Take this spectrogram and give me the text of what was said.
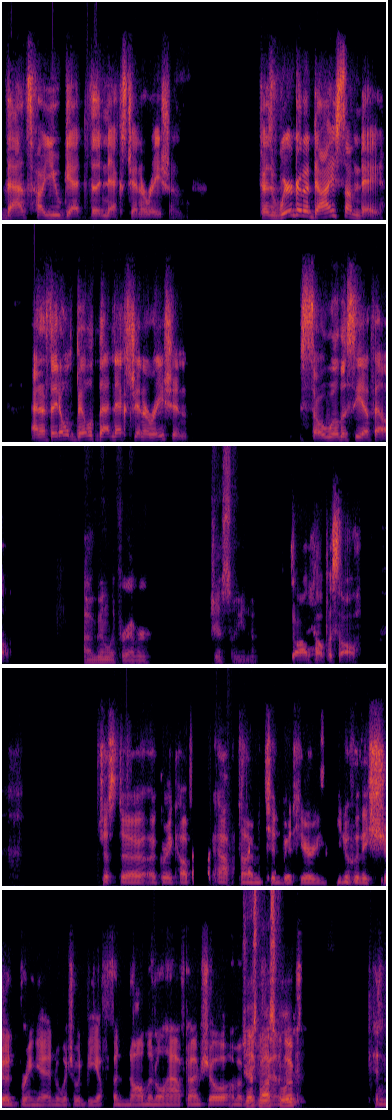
That's how you get the next generation. Because we're going to die someday. And if they don't build that next generation, so will the CFL. I'm gonna live forever. Just so you know. God help us all. Just a, a Grey Cup halftime tidbit here. You know who they should bring in, which would be a phenomenal halftime show. I'm a Jess big fan of Can,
